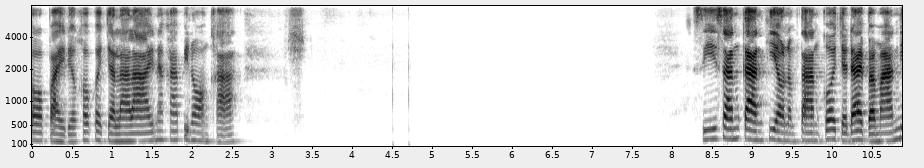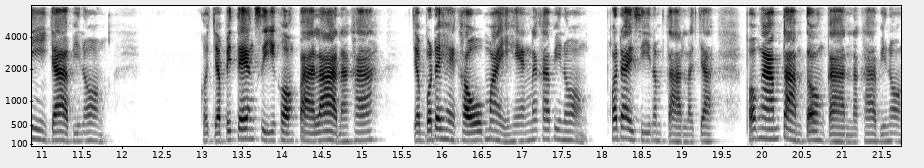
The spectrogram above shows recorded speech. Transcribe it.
ต่อไป เดี๋ยวเขาก็จะละลายนะคะ พี่น้องค่ะสีสันการเคี่ยวน้ำตาลก็จะได้ประมาณนี้จ้าพี่น้อง ก็จะไปแต่งสีของปลาล่านะคะ จะบ่ได้ให้เขาไหม้แห้งนะคะ พี่น้องเพราะได้สีน้ำตาลละจ้ะเพราะงามตามต้องการนะคะพี่น้อง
